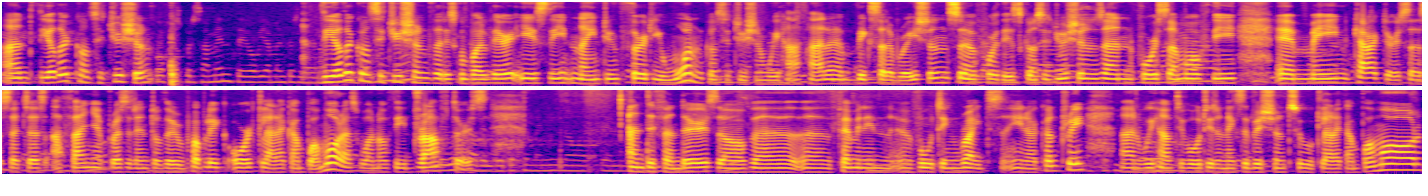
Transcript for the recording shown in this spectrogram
and the other constitution, the other constitution that is compiled there is the 1931 constitution. We have had uh, big celebrations uh, for these constitutions and for some of the uh, main characters, uh, such as Azaña, President of the Republic, or Clara Campoamor as one of the drafters and defenders of uh, uh, feminine uh, voting rights in our country. And we have devoted an exhibition to Clara Campoamor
